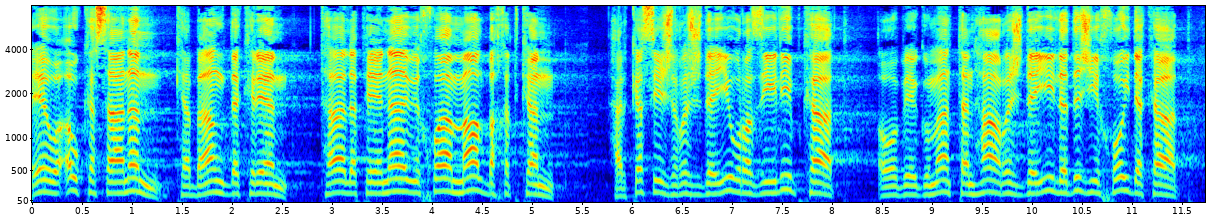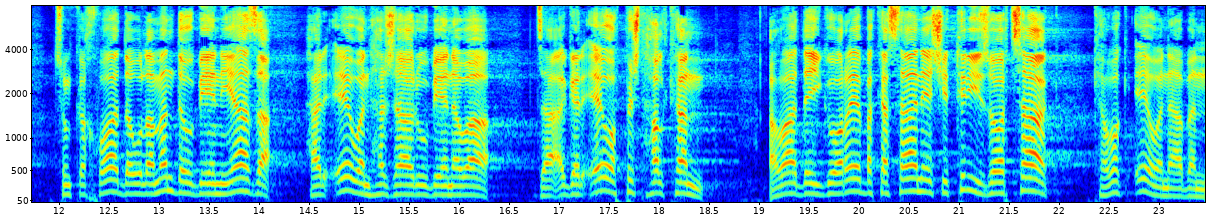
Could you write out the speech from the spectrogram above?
ئێوە ئەو کەسانن کە بانگ دەکرێن تا لە پێناوی خوا ماڵ بەختکەن. هەر کەسیش ڕژدەیی و ڕەزیلی بکات ئەوە بێگومان تەنها ڕژدەیی لە دژی خۆی دەکات. چونکە خوا دەوڵەمەندە و بێنیازە هەر ئێوەن هەژار و جا ئەگەر ئێوە پشت هەڵکەن ئەوا دەیگۆڕێ بە کەسانێکی تری زۆر چاک کە وەک ئێوە نابن.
